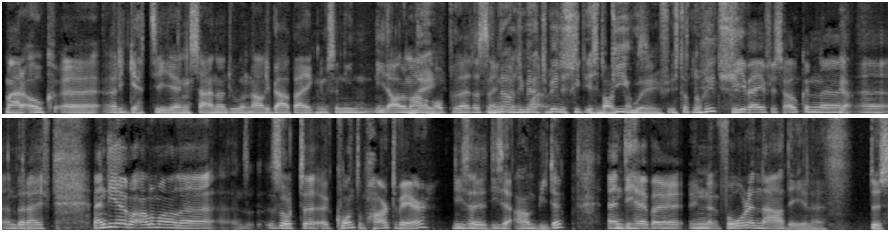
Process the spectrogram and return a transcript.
maar ook uh, Rigetti en Xanadu en Alibaba. Ik noem ze niet, niet allemaal nee. op. Hè. Dat zijn de naam die mij te binnen schiet is D-Wave. Is dat nog iets? D-Wave is ook een, ja. een bedrijf. En die hebben allemaal een soort quantum hardware die ze, die ze aanbieden. En die hebben hun voor- en nadelen. Dus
